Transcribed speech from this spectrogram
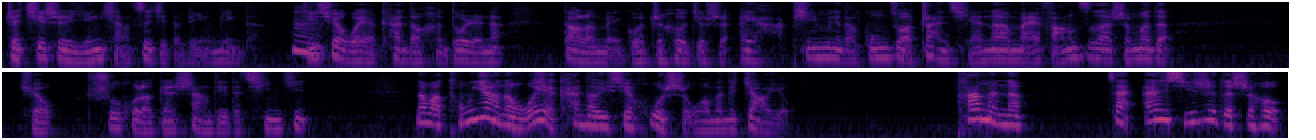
这其实影响自己的灵命的。的确，我也看到很多人呢，到了美国之后，就是哎呀，拼命的工作赚钱呢、买房子啊什么的，却疏忽了跟上帝的亲近。那么，同样呢，我也看到一些护士，我们的教友，他们呢，在安息日的时候，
